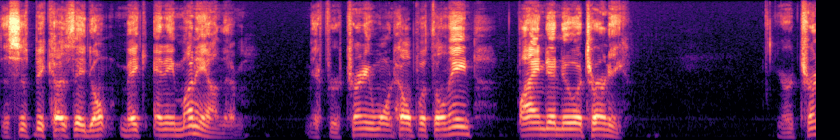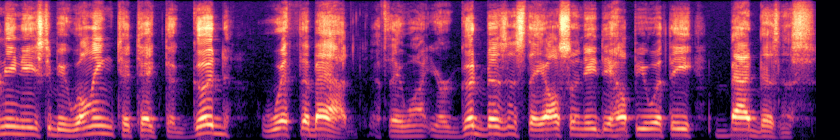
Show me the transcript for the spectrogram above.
This is because they don't make any money on them. If your attorney won't help with the lien, find a new attorney. Your attorney needs to be willing to take the good with the bad. If they want your good business, they also need to help you with the bad business.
